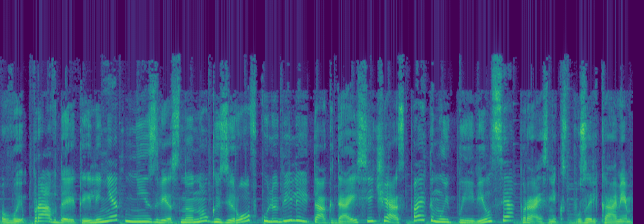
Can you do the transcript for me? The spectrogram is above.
вы. Правда это или нет, неизвестно, но газировку любили и тогда, и сейчас, поэтому и появился праздник с пузырьками.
